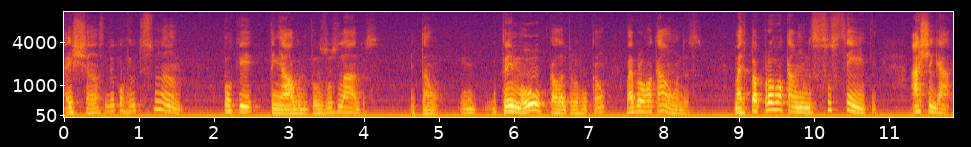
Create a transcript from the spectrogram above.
as chances de ocorrer o tsunami, porque tem água de todos os lados. Então, o tremor causado pelo vulcão vai provocar ondas. Mas para provocar ondas suficiente a chegar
